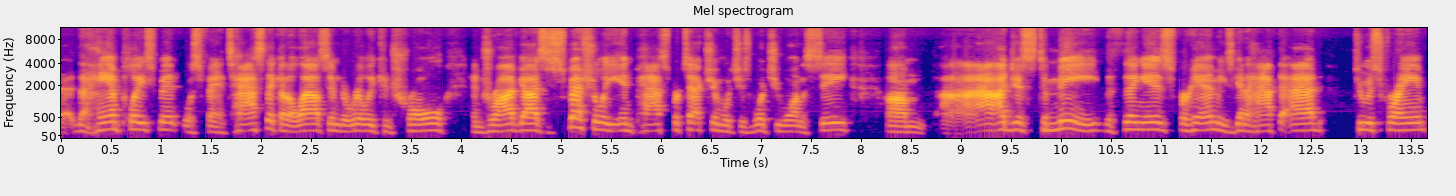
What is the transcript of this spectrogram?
uh, the hand placement was fantastic. It allows him to really control and drive guys, especially in pass protection, which is what you want to see. Um, I, I just, to me, the thing is for him, he's going to have to add to his frame.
